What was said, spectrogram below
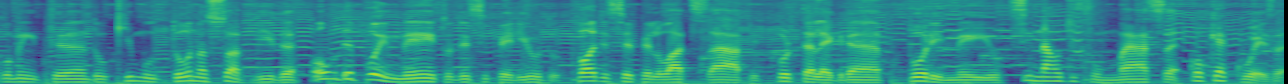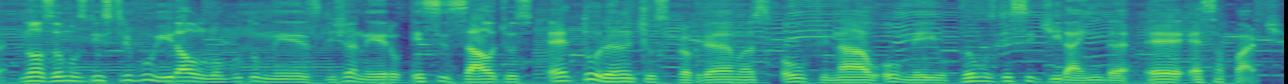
comentando o que mudou na sua vida ou um depoimento desse período. Pode ser pelo WhatsApp, por Telegram, por e-mail, sinal de fumaça, qualquer coisa. Nós vamos distribuir ao longo do mês de janeiro esses áudios é durante os programas ou final ou meio. Vamos decidir ainda é, essa parte.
